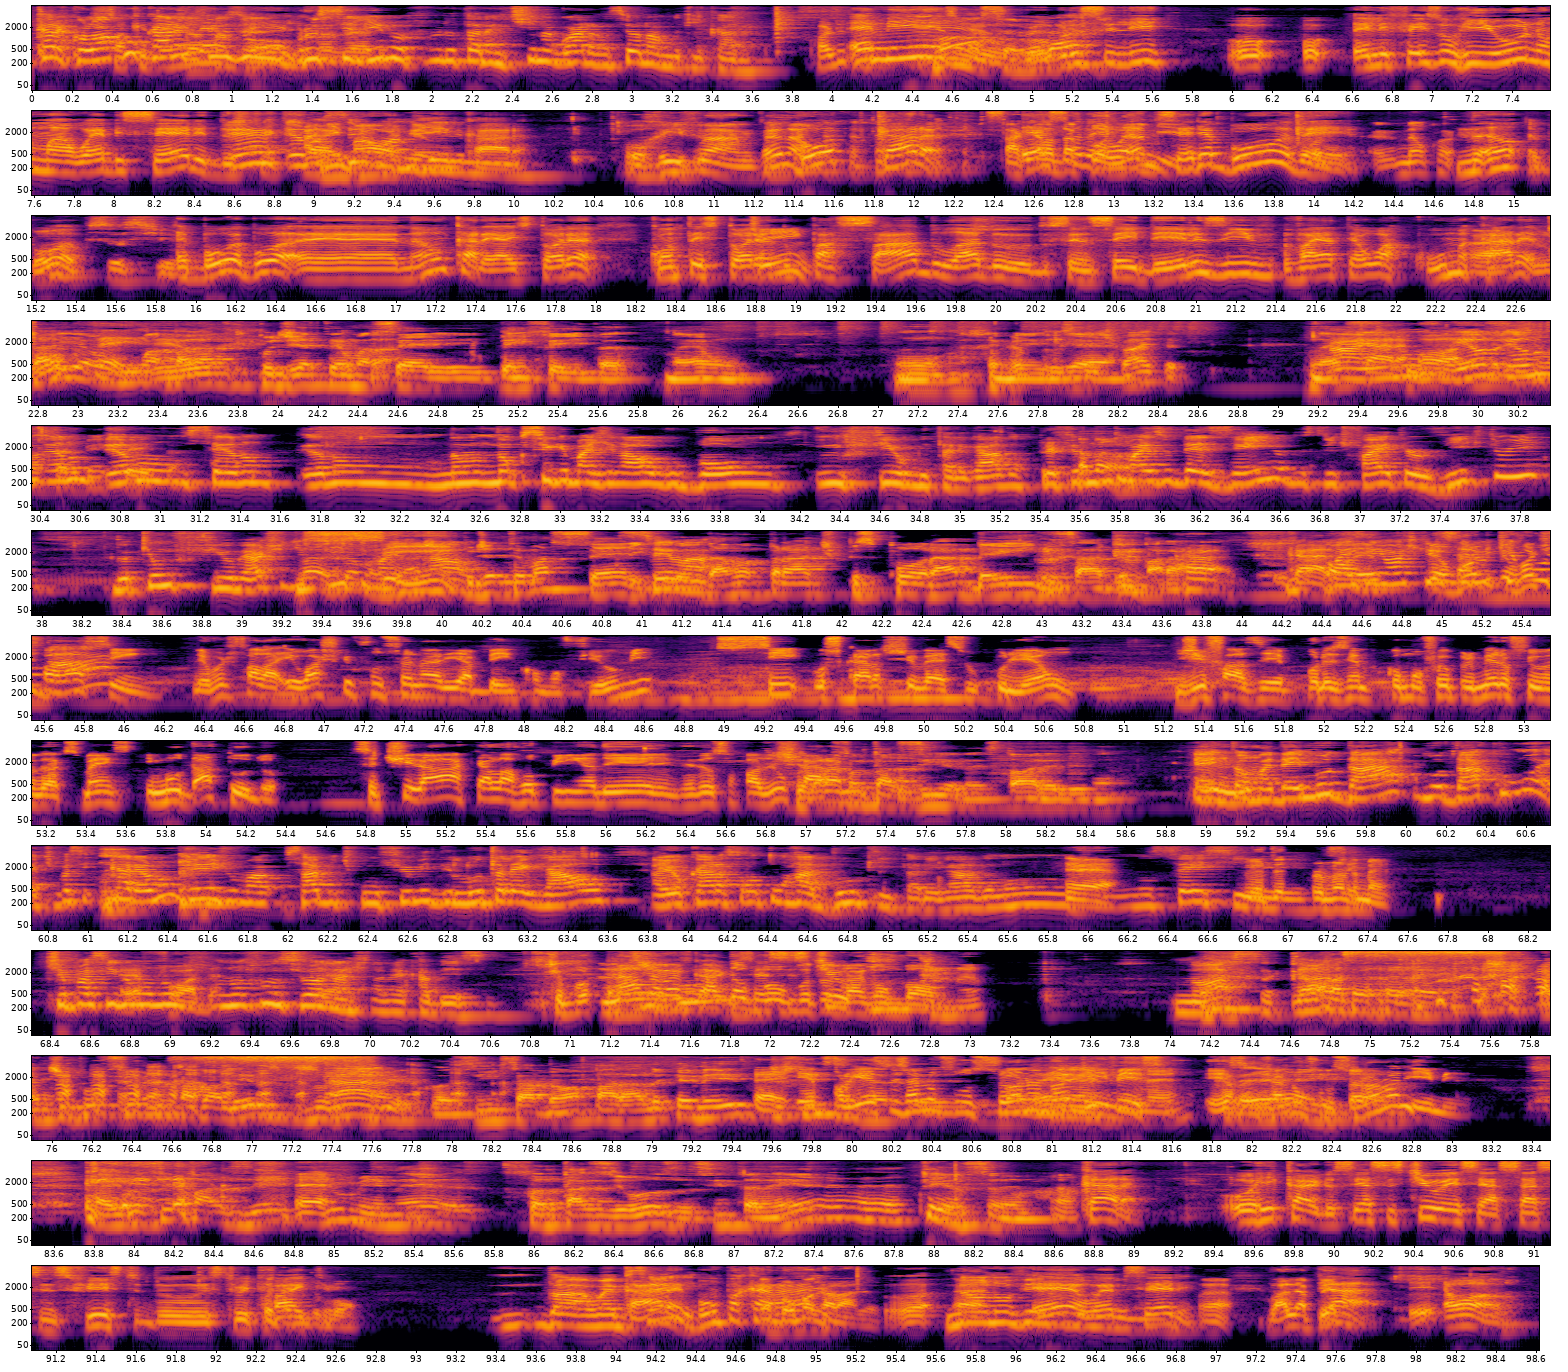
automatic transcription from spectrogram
Cara, coloca o cara que já fez o Bruce tá Lee no filme do Tarantino agora, não sei o nome daquele cara. Pode É mesmo, Nossa, é o. Bruce Lee. O, o- ele fez o Ryu numa websérie do É, Street eu não sei Fighter, também, dele, cara. Horrível. Não, não tem não. Boa, cara, Aquela essa da Konami? websérie é boa, velho. Não, Não, É boa? Preciso assistir. É boa, é boa. É, não, cara, é a história. Conta a história Sim. do passado lá do, do sensei deles e vai até o Akuma. É. Cara, é Tá louco, velho. uma parada que podia ter uma série bem feita, né? Um. Um Do remake. Street É, Fighter? Né? Ah, Cara, eu, não, ó, eu, eu, não, eu, não, eu não sei, eu, não, eu não, não, não consigo imaginar algo bom em filme, tá ligado? Prefiro Ah, não. muito mais o desenho do Street Fighter Victory do que um filme. Eu acho Não, difícil acho que podia ter uma série Sei que lá. dava pra, tipo, explorar bem, sabe? a parada. Cara, Mas eu, eu acho que eu vou, que eu vou te falar assim. Eu vou te falar, eu acho que funcionaria bem como filme se os caras tivessem o culhão de fazer, por exemplo, como foi o primeiro filme do X-Men, e mudar tudo. Você tirar aquela roupinha dele, entendeu? Só fazer o Tirar cara. a fantasia da história ali, né? É, então, mas daí mudar, mudar como é. Tipo assim, cara, eu não vejo uma, sabe, tipo, um filme de luta legal, aí o cara solta um Hadouken, tá ligado? Eu Não, É. não sei se. Eu tenho problema também. Tipo assim, É não, não, não funciona, acho, na minha cabeça. Tipo, nada tipo, vai ficar tão bom quanto o? Dragon Ball, né? Nossa, cara. Nossa. É tipo o filme Cavaleiros do Zodíaco, assim, sabe? É uma parada que é meio. É, difícil, é porque né, esse já não funciona no É anime, difícil. né? Esse É, já não então. funciona no anime. Aí você fazer um filme, né? Fantasioso, assim, também é tenso, né? Cara, ô Ricardo, você assistiu esse Assassin's Fist do Street Foi muito Fighter? bom. Da websérie? Cara, é bom pra caralho. bom pra caralho. Não, não vi, não É, não vi. websérie. É, vale a pena. Ah, é, ó,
